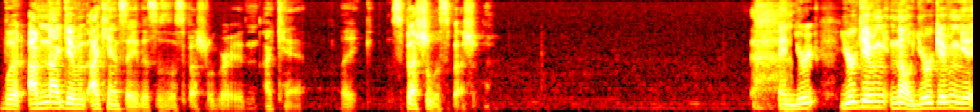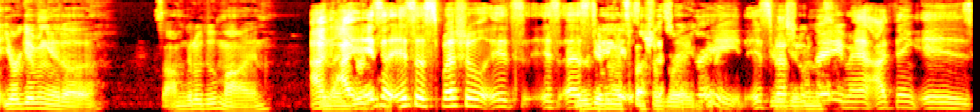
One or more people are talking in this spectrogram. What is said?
But I'm not giving I can't say this is a special grade. I can't. Like special is special. And you're you're giving no, you're giving it you're giving it a so I'm gonna do mine. I, I it's a it's a special it's it's You're giving a special grade. It's You're special grade, man. I think is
